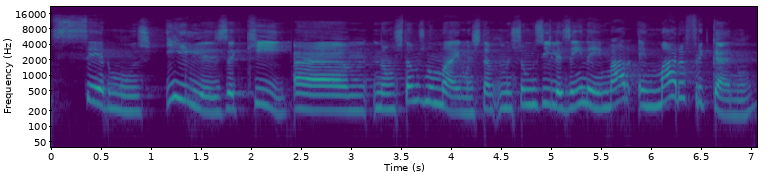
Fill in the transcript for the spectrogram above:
sermos ilhas aqui, ahm, não estamos no meio, mas, mas somos ilhas ainda em mar, em mar africano.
